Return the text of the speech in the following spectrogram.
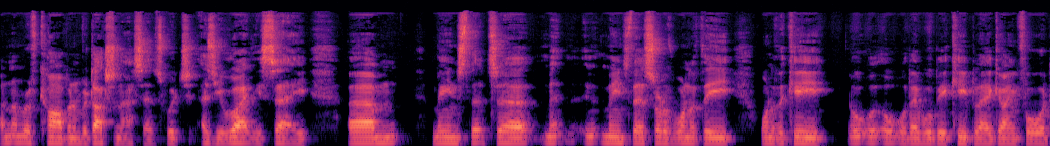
a number of carbon reduction assets, which, as you rightly say, um, means that uh, means they're sort of one of the one of the key, or, or, there will be a key player going forward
